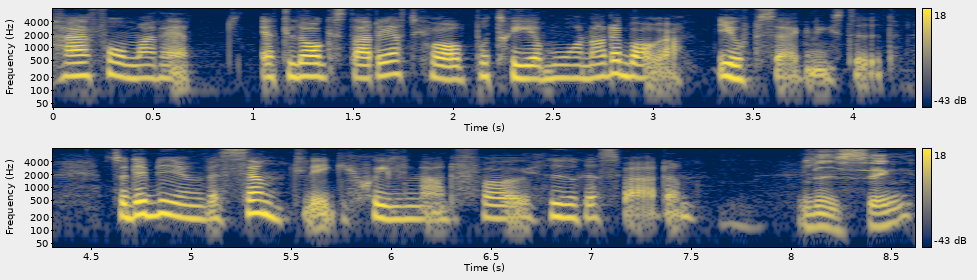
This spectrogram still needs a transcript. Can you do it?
här får man ett, ett lagstadgat krav på tre månader bara i uppsägningstid. Så det blir en väsentlig skillnad för hyresvärden. Leasing?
